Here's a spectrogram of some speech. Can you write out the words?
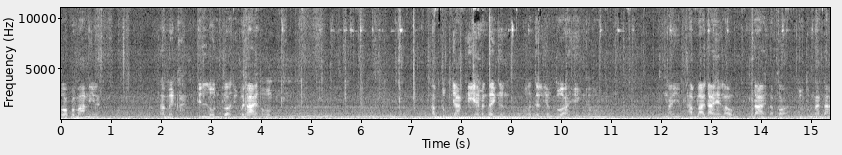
ก็ประมาณนี้แหละถ้าไม่กินลนก็อยู่ไม่ได้ครับผมทำทุกอย่างที่ให้มันได้เงินเพื่อจะเลี้ยงตัวเองครับผมตรงไหนทำรายได้ให้เราได้แล้วก็อยู่ตรงนั้นได้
